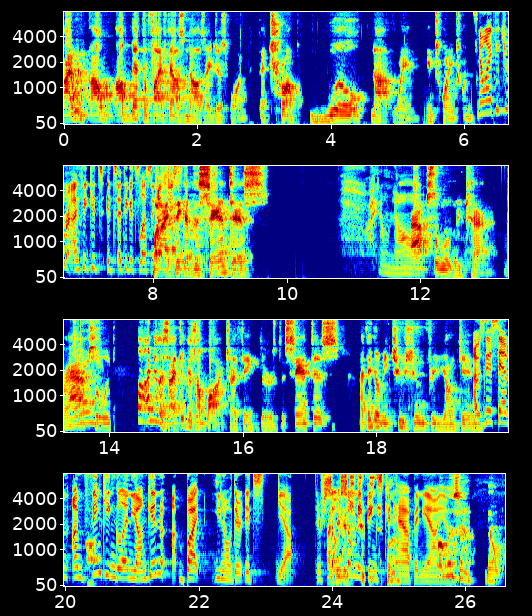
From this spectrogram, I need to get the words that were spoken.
I would. I'll. I'll bet the five thousand dollars I just won that Trump will not win in 2024. No, I think you're. right. I think it's. It's. I think it's less. But I just- think a DeSantis I don't know. absolutely can. Right. Absolutely. Well, I mean, listen. I think there's a bunch. I think there's DeSantis. I think it'll be too soon for Youngkin. I was going to say I'm, I'm uh, thinking Glenn Youngkin, but you know, there it's yeah. There's so so many things can happen. Yeah, Well, yeah. listen, you know,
